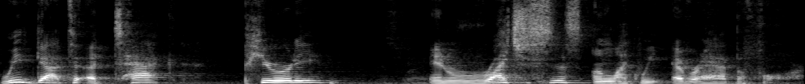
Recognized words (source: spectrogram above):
we've got to attack purity and righteousness unlike we ever have before.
